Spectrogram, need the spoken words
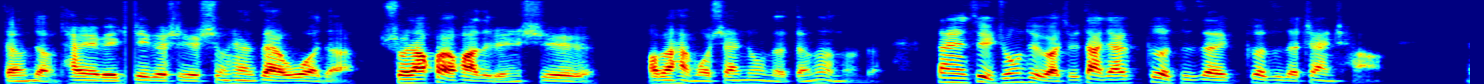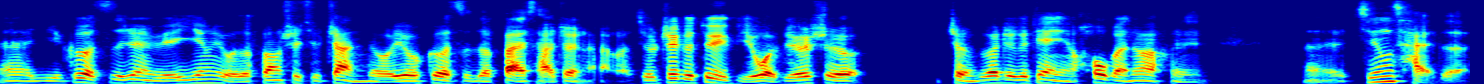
等等。他认为这个是胜券在握的，说他坏话的人是奥本海默煽动的等等等等。但是最终，对吧？就大家各自在各自的战场，呃，以各自认为应有的方式去战斗，又各自的败下阵来了。就这个对比，我觉得是整个这个电影后半段很呃精彩的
